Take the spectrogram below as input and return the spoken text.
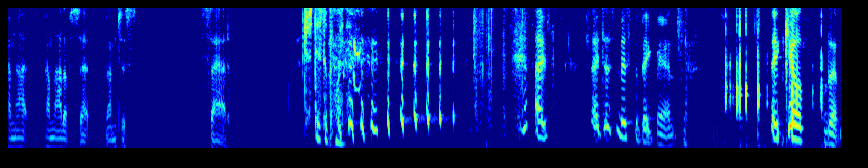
I'm not I'm not upset. I'm just sad. I'm just disappointed. I I just missed the big man. They killed them.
